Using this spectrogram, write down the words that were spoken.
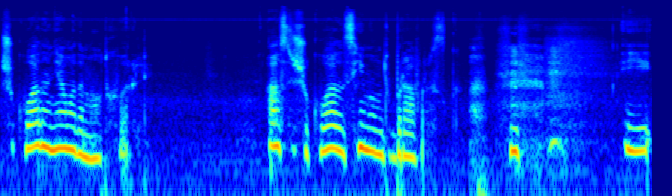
Шоколада няма да ме отхвърли. Аз с шоколада си имам добра връзка. и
